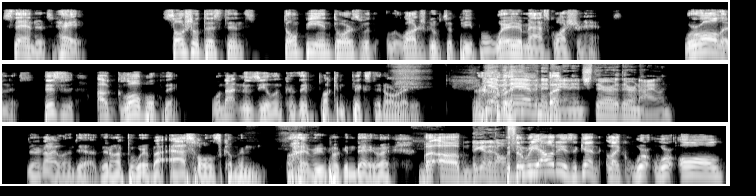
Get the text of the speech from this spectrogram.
standards. Hey, social distance, don't be indoors with large groups of people. Wear your mask, wash your hands. We're all in this. This is a global thing. Well, not New Zealand because they fucking fixed it already. Yeah, but, but they have an advantage. They're they're an island. They're an island. Yeah, they don't have to worry about assholes coming every fucking day, right? But um, they get it all. But the reality out. is, again, like we're we're all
